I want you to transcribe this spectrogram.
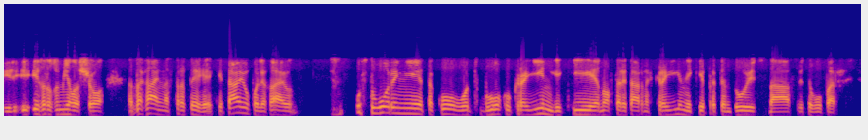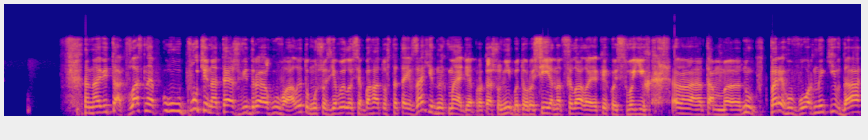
і, і, і зрозуміло, що загальна стратегія Китаю полягає у створенні такого от блоку країн, які ну авторитарних країн, які претендують на світову першість. Навіть так, власне, у Путіна теж відреагували, тому що з'явилося багато статей в західних медіа про те, що нібито Росія надсилала якихось своїх е, там е, ну переговорників. Да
